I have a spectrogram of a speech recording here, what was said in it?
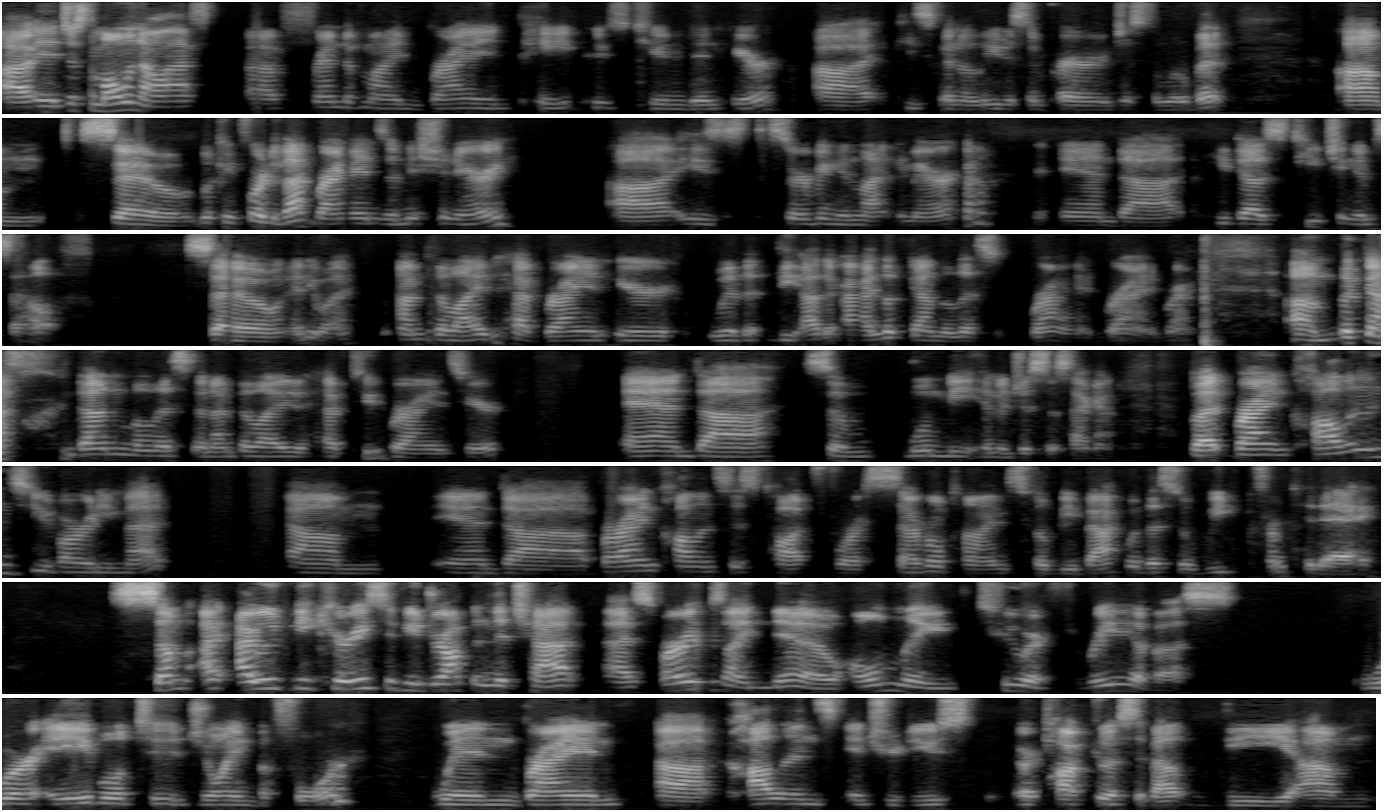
uh, in just a moment, I'll ask a friend of mine, Brian Pate, who's tuned in here. Uh, he's going to lead us in prayer in just a little bit. Um, so, looking forward to that. Brian's a missionary. Uh, he's serving in Latin America, and uh, he does teaching himself. So, anyway, I'm delighted to have Brian here with the other. I look down the list. Brian, Brian, Brian. Um, look down down the list, and I'm delighted to have two Brian's here. And uh, so we'll meet him in just a second. But Brian Collins, you've already met. Um, and uh, Brian Collins has taught for us several times. He'll be back with us a week from today. Some, I, I, would be curious if you drop in the chat. As far as I know, only two or three of us were able to join before when Brian uh, Collins introduced or talked to us about the um,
